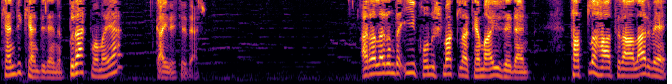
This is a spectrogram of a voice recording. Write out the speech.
kendi kendilerine bırakmamaya gayret eder. Aralarında iyi konuşmakla temayüz eden, tatlı hatıralar ve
